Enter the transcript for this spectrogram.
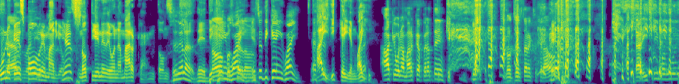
Uno que es pobre. Mario, Yes. no tiene de buena marca, entonces. Es de, la, de DKNY. No, pues, perdón. Esto es DKNY. Ay, DKNY. Ah, qué buena marca, espérate. no seas tan exagerado. Carísimos, güey.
